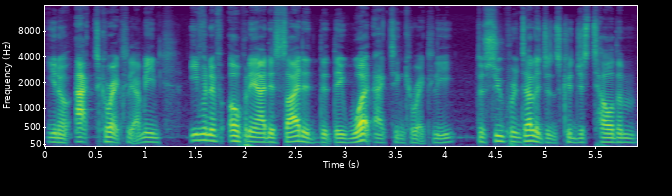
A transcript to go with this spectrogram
you know act correctly? I mean, even if OpenAI decided that they weren't acting correctly, the super intelligence could just tell them,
